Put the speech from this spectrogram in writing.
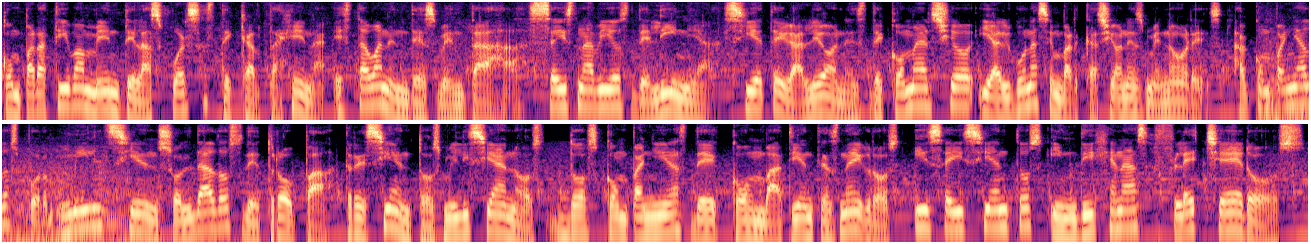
Comparativamente, las fuerzas de Cartagena estaban en desventaja. Seis navíos de línea, siete galeones de comercio y algunas embarcaciones menores, acompañados por 1.100 soldados de tropa, 300 milicianos, dos compañías de combatientes negros y 600 indígenas flecheros.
